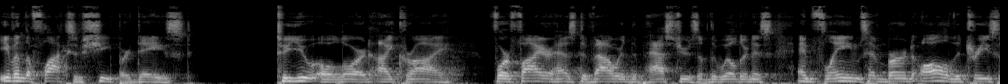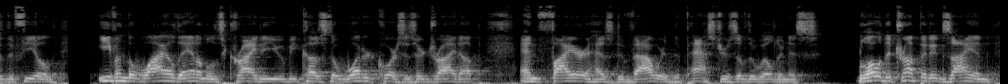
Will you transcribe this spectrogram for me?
Even the flocks of sheep are dazed. To you, O Lord, I cry, for fire has devoured the pastures of the wilderness, and flames have burned all the trees of the field. Even the wild animals cry to you because the watercourses are dried up and fire has devoured the pastures of the wilderness. Blow the trumpet in Zion.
